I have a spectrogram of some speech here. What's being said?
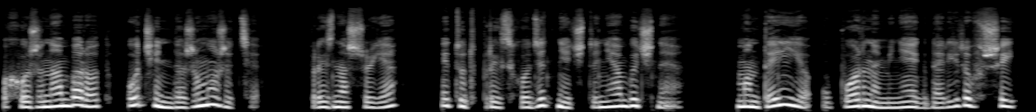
Похоже, наоборот. Очень даже можете. Произношу я, и тут происходит нечто необычное. Монтенья, упорно меня игнорировавший,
